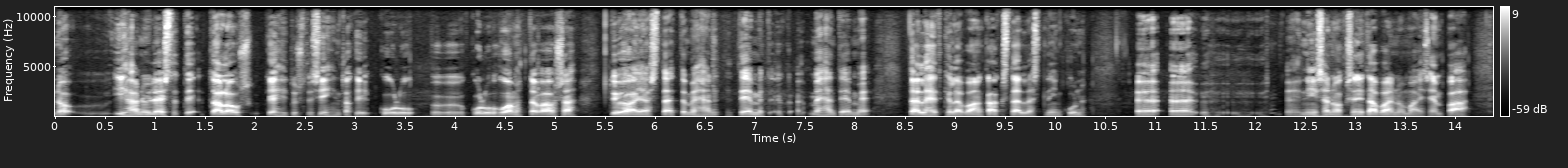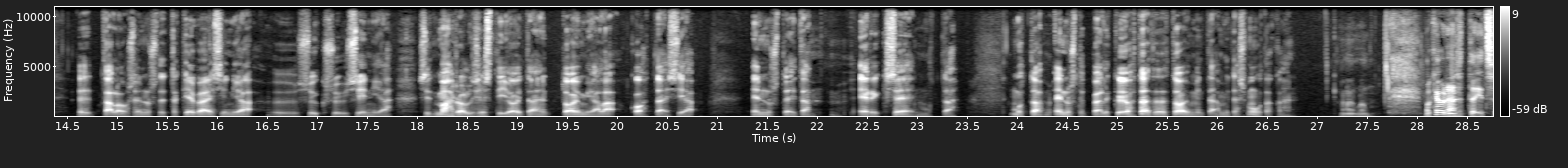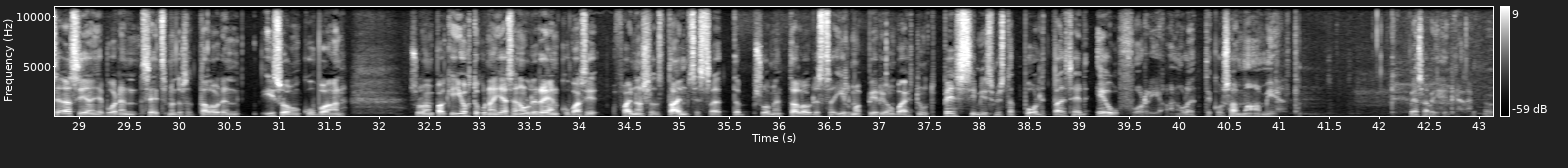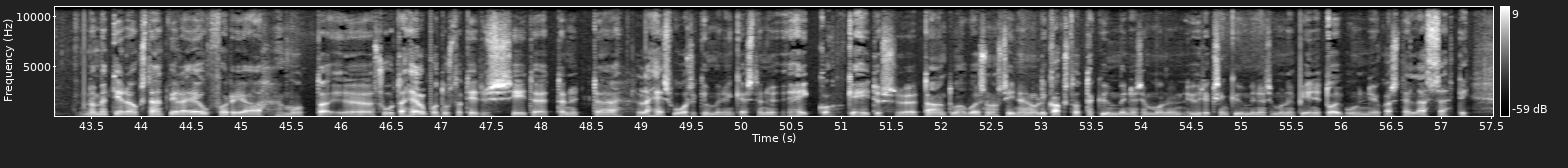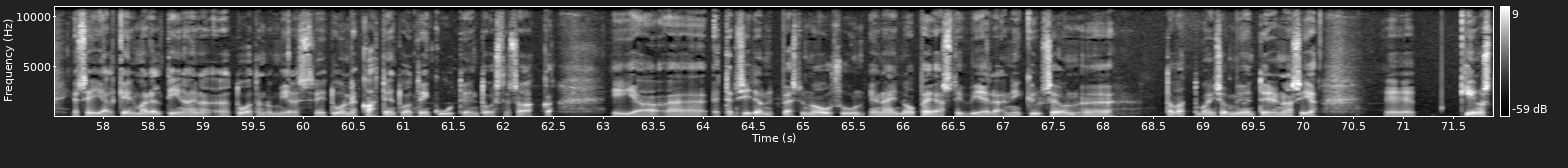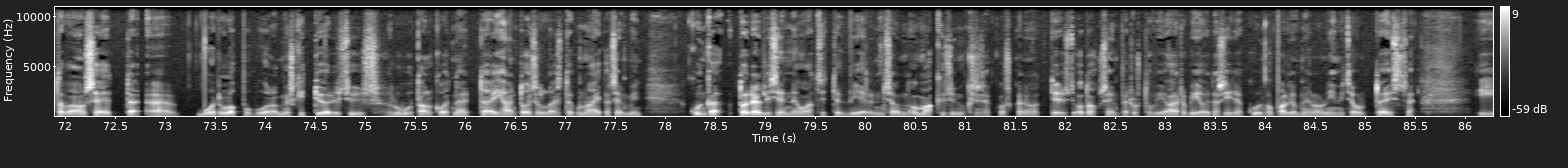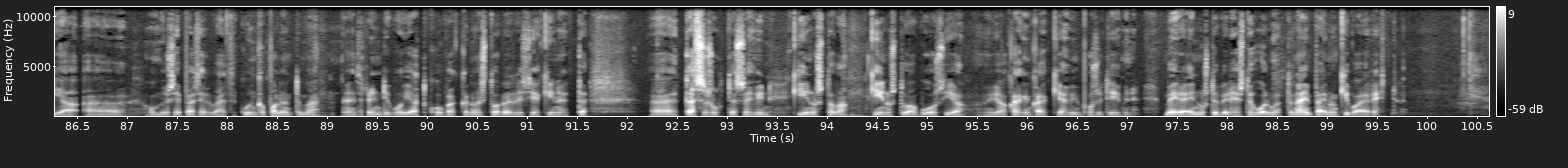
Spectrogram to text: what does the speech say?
No ihan yleistä te- talouskehitystä, siihen toki kuuluu, kuuluu huomattava osa työajasta, että mehän teemme, mehän teemme tällä hetkellä vain kaksi tällaista niin, kuin, niin sanoakseni tavanomaisempaa talousennustetta keväisin ja syksyisin ja sitten mahdollisesti joitain toimialakohtaisia ennusteita erikseen, mutta, mutta ennustepäällikkö johtaa tätä toimintaa, mitäs muutakaan. Aivan. No käydään sitten itse asiaan ja vuoden 17 talouden isoon kuvaan. Suomen Pankin johtokunnan jäsen Olli Rehn kuvasi Financial Timesissa, että Suomen taloudessa ilmapiiri on vaihtunut pessimismistä puolittaiseen euforiaan. Oletteko samaa mieltä? Vesa Vihriälä. No mä tiedän, onko tämä nyt vielä euforiaa, mutta suurta helpotusta tietysti siitä, että nyt tämä lähes vuosikymmenen kestänyt heikko kehitys taantuma, voi sanoa, siinä oli 2010 semmoinen, 90 semmoinen pieni toipuminen, joka sitten lässähti. Ja sen jälkeen madeltiin aina tuotannon mielessä tuonne 2016 saakka. Ja että siitä on nyt päästy nousuun ja näin nopeasti vielä, niin kyllä se on tavattoman iso myönteinen asia kiinnostavaa on se, että vuoden loppupuolella myöskin työllisyysluvut alkoivat näyttää ihan toisenlaisilta kuin aikaisemmin. Kuinka todellisia ne ovat sitten vielä, niin se on oma kysymyksensä, koska ne ovat tietysti otokseen perustuvia arvioita siitä, kuinka paljon meillä on ihmisiä ollut töissä. Ja äh, on myös epäselvää, että kuinka paljon tämä trendi voi jatkua, vaikka ne olisi todellisiakin. Että, äh, tässä suhteessa hyvin kiinnostava, kiinnostava vuosi ja, ja kaiken kaikkiaan hyvin positiivinen. Meidän ennustevirheistä huolimatta näin päin on kiva erehtyä.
